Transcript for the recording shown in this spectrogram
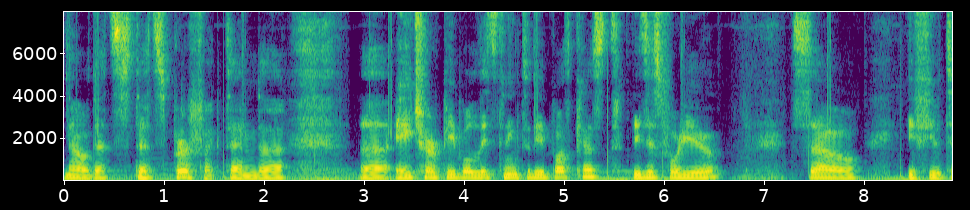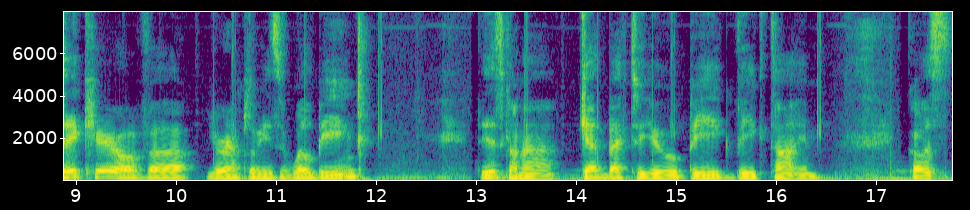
No, that's that's perfect. And uh, uh, HR people listening to the podcast, this is for you. So, if you take care of uh, your employees' well-being, this is gonna get back to you big, big time. Because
